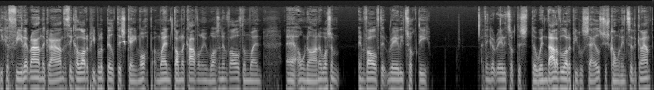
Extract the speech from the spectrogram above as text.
you could feel it round the ground. I think a lot of people have built this game up, and when Dominic calvert wasn't involved, and when uh, Onana wasn't involved, it really took the, I think it really took the the wind out of a lot of people's sails just going into the ground.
